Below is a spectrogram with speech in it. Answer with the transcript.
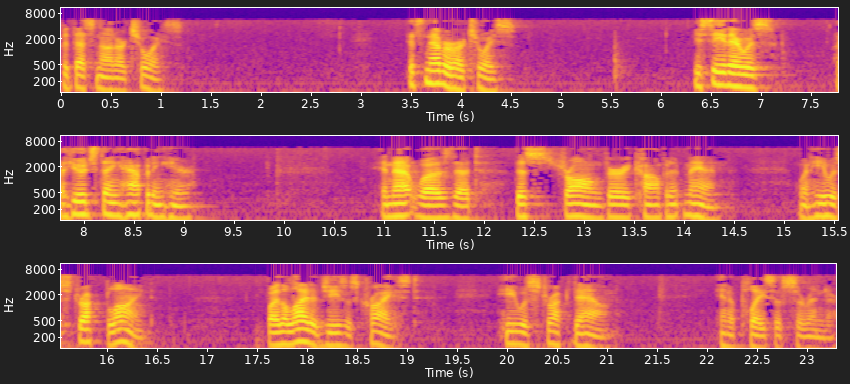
But that's not our choice. It's never our choice. You see, there was a huge thing happening here. And that was that this strong, very competent man, when he was struck blind by the light of Jesus Christ, he was struck down in a place of surrender.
